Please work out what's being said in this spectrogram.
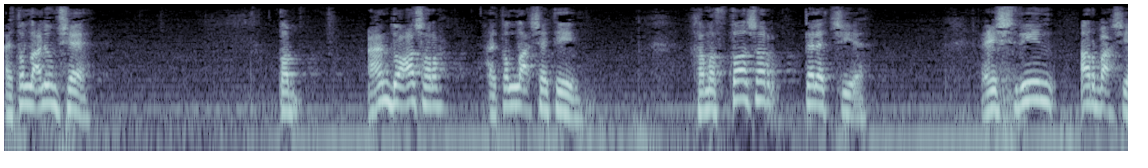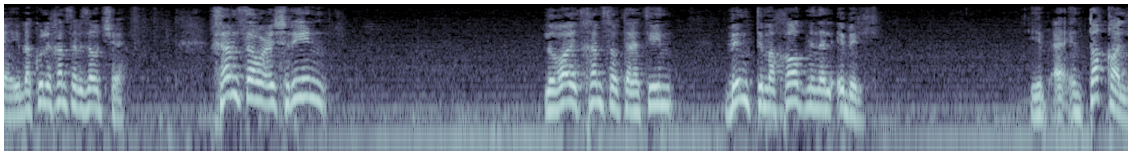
هيطلع عليهم شاة. طب عنده عشرة هيطلع شاتين. خمستاشر تلات شياه عشرين أربع شياه يبقى كل خمسة بيزود شاة. خمسة وعشرين لغاية خمسة وتلاتين بنت مخاض من الإبل. يبقى انتقل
